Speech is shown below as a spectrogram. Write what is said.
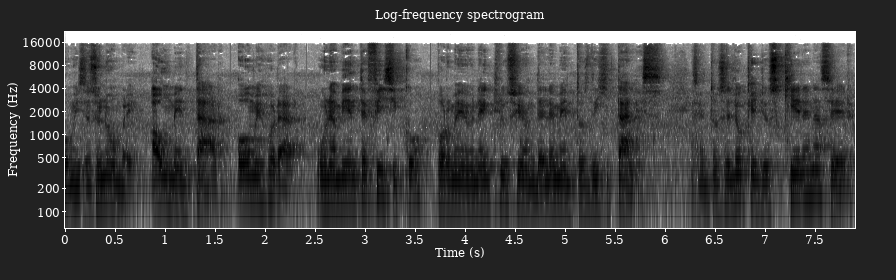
como dice su nombre, aumentar o mejorar un ambiente físico por medio de una inclusión de elementos digitales. Entonces lo que ellos quieren hacer,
